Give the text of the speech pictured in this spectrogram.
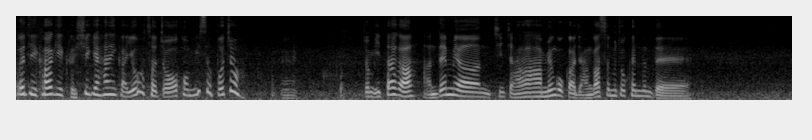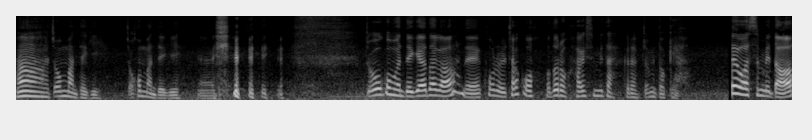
어디 가기 그 시기 하니까 요서 조금 있어 보죠. 예. 좀 이따가 안 되면 진짜 아, 명곡까지 안 갔으면 좋겠는데. 아, 좀만 대기. 조금만 대기. 예. 조금만 대기 하다가 네 콜을 잡고 오도록 하겠습니다. 그럼 좀 이따 올게요. 네 왔습니다.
